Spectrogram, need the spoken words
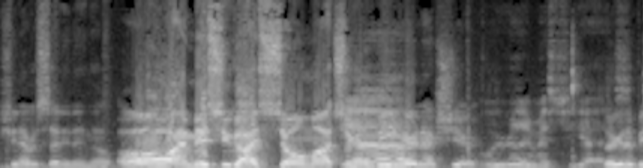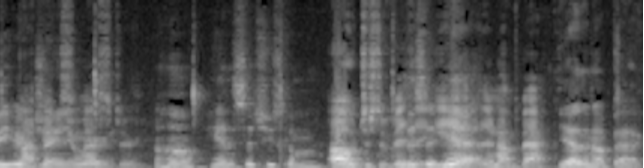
She never said anything though. Oh, I miss you guys so much. They're gonna be here next year. we really missed you guys. They're gonna be here in Not next January. Uh huh. Hannah said she's coming. Oh, just a visit. Visit, yeah, yeah. they're not back. Yeah, they're not back.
